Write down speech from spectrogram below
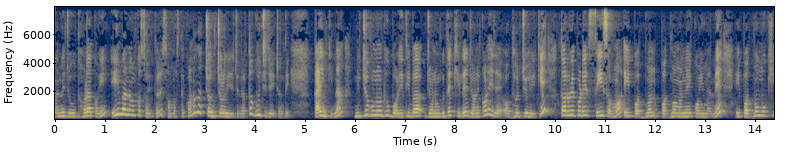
ମାନେ ଯେଉଁ ଧଳା କଇଁ ଏଇମାନଙ୍କ ସହିତରେ ସମସ୍ତେ କ'ଣ ନା ଚଞ୍ଚଳ ହେଇଯାଇଛନ୍ତି ଅର୍ଥ ଘୁଞ୍ଚି ଯାଇଛନ୍ତି। କାହିଁକି ନା ନିଜ ଗୁଣଠୁ ବଳିଥିବା ଜଣଙ୍କୁ ଦେଖିଲେ ଜଣେ କ'ଣ ହେଇଯାଏ ଅଧୈର୍ଯ୍ୟ ହେଇକି ତରଳି ପଡ଼େ। ସେଇ ସମୟ ଏଇ ପଦ୍ମ ପଦ୍ମମାନେ କଇଁମାନେ ଏଇ ପଦ୍ମମୁଖୀ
